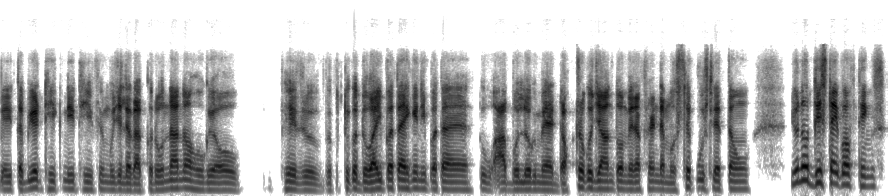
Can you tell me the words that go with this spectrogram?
मेरी तबीयत ठीक नहीं थी, फिर मुझे लगा कोरोना ना हो गया हो, फिर व्यक्ति को दवाई पता है कि नहीं पता है तो आप बोलोगे मैं डॉक्टर को जानता हूँ, मेरा फ्रेंड है मुझसे पूछ लेता हूँ। You know this type of things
